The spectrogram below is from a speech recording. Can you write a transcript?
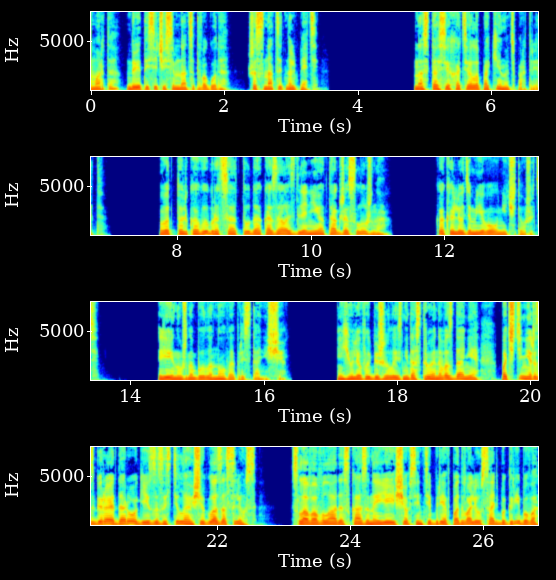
марта 2017 года, 16.05. Настасья хотела покинуть портрет. Вот только выбраться оттуда оказалось для нее так же сложно, как и людям его уничтожить. Ей нужно было новое пристанище. Юля выбежала из недостроенного здания, почти не разбирая дороги из-за застилающих глаза слез. Слова Влада, сказанные ей еще в сентябре в подвале усадьбы Грибова,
